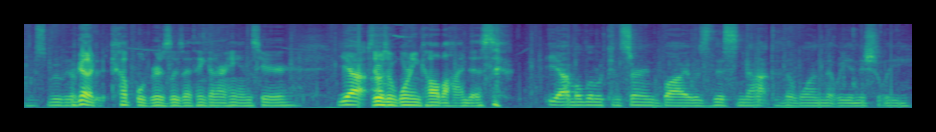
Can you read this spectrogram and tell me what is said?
I'm just moving We've got a the- couple grizzlies, I think, on our hands here. Yeah, There was a warning call behind us. yeah, I'm a little concerned by was this not the one that we initially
